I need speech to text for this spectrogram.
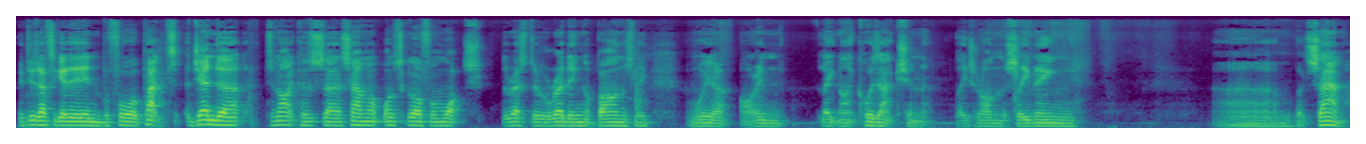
We did have to get it in before packed agenda tonight because uh, Sam wants to go off and watch the rest of Reading at Barnsley, and we are, are in late night quiz action later on this evening. Um, but Sam,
